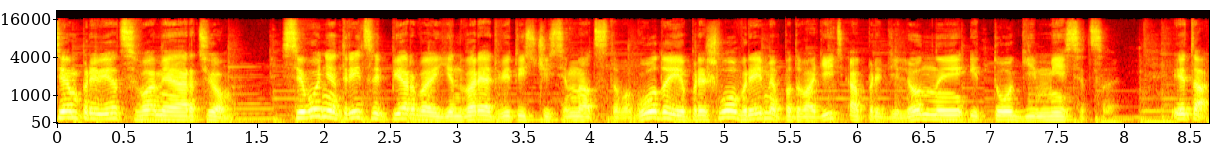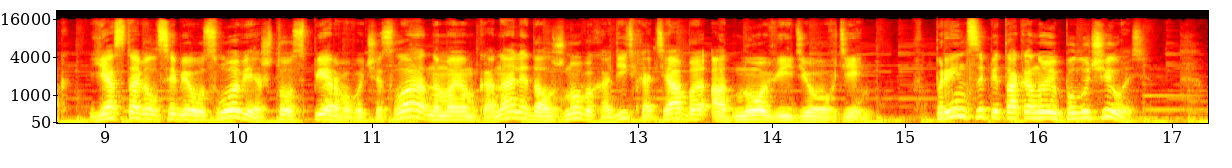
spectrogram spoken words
Всем привет, с вами Артем. Сегодня 31 января 2017 года и пришло время подводить определенные итоги месяца. Итак, я ставил себе условие, что с первого числа на моем канале должно выходить хотя бы одно видео в день. В принципе, так оно и получилось.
